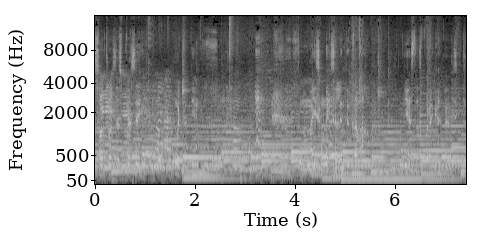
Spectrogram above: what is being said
Nosotros después de mucho tiempo. Tu mamá hizo un excelente trabajo. Ya estás por acá, bebecito.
